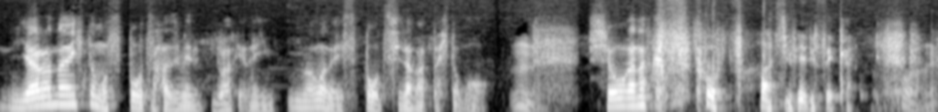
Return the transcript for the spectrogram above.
うん。やらない人もスポーツ始めるわけね。今までスポーツしなかった人も、うん。しょうがなくスポーツを始める世界。そうだね。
